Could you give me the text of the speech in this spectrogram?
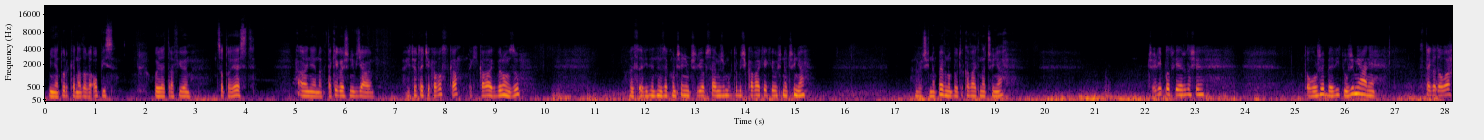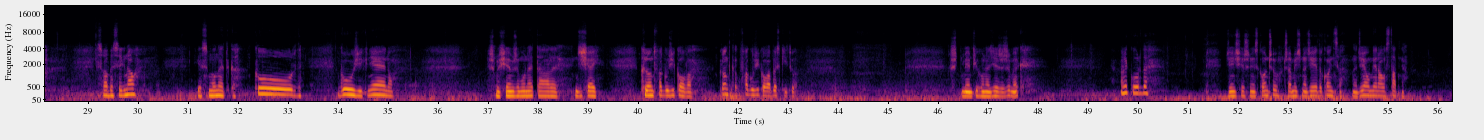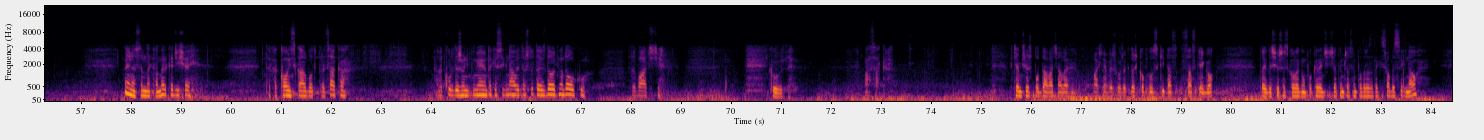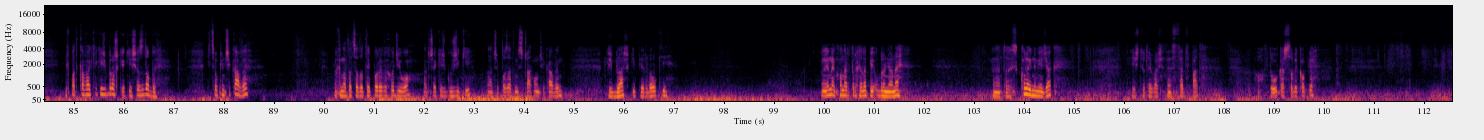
miniaturkę, na dole opis. O ile trafiłem, co to jest. Ale nie no, takiego jeszcze nie widziałem. I tutaj ciekawostka, taki kawałek brązu. Z ewidentnym zakończeniem, czyli obstałem, że mógł to być kawałek jakiegoś naczynia. Raczej na pewno był to kawałek naczynia. Czyli potwierdza się to, że byli tu Rzymianie. Z tego doła słaby sygnał. Jest monetka. Kurde. Guzik, nie no. Już myślałem, że moneta, ale dzisiaj klątwa guzikowa. Klątwa guzikowa bez kitu. Miałem cichą nadzieję, że Rzymek. Ale kurde. Dzień się jeszcze nie skończył. Trzeba mieć nadzieję do końca. Nadzieja umiera ostatnia. No i następna klamerka dzisiaj. Taka końska albo od plecaka. Ale kurde, że oni pomijają takie sygnały, też tutaj jest dołek na dołku. Zobaczcie. Kurde. Masakra. Chciałem się już poddawać, ale właśnie wyszło, że ktoś kopnął skita z Saskiego. To idę się jeszcze z kolegą pokręcić, a tymczasem po drodze taki słaby sygnał. I wpadł kawałek jakiejś broszki, jakiejś ozdoby. I całkiem ciekawy. Jak na to, co do tej pory wychodziło. Znaczy jakieś guziki. Znaczy poza tym z czachą ciekawym. Jakieś blaszki, pierdołki. No jednak honor trochę lepiej obroniony. No to jest kolejny miedziak. Gdzieś tutaj właśnie ten scet wpadł. O, tu Łukasz sobie kopie.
